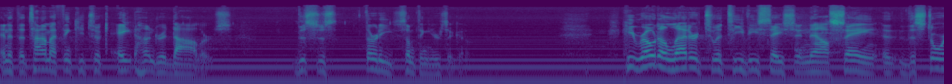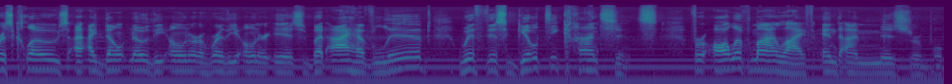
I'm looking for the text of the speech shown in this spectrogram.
and at the time, I think he took $800. This is 30 something years ago. He wrote a letter to a TV station now saying, uh, The store is closed. I, I don't know the owner or where the owner is, but I have lived with this guilty conscience for all of my life and I'm miserable.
